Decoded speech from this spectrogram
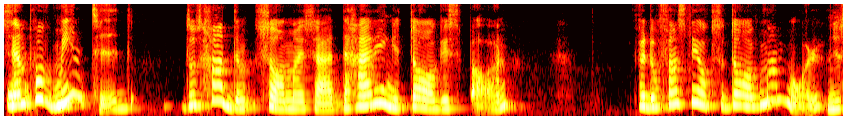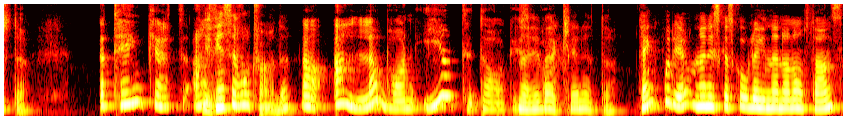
Sen på min tid, då hade, sa man ju så här, det här är inget dagisbarn. För då fanns det ju också dagmammor. Just det. Jag tänker att all, Det finns det fortfarande. ja, alla barn är inte dagisbarn. Nej, verkligen inte. Tänk på det när ni ska skola in henne någonstans.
